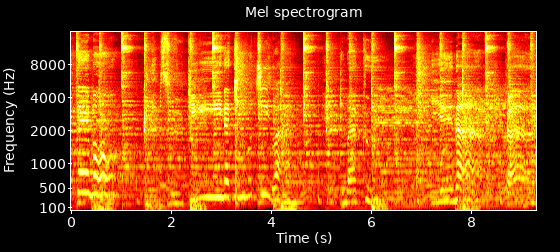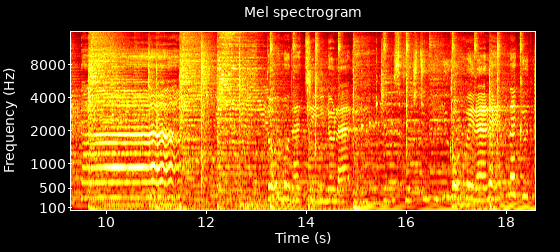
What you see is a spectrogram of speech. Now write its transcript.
けても好きな気持ちはうまく言えなかった。友達のライン超えられなくて。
